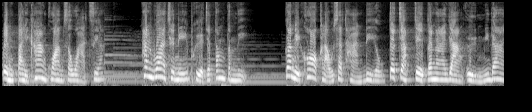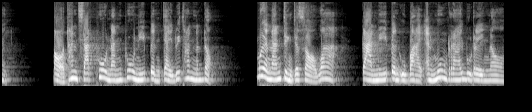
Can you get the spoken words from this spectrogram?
เป็นไปข้างความสวาดเสีย ท่านว่าชะนี้เผื่อจะต้องตำหนิ ก็ในข้อเขลาสถานเดียวจะจับเจตนาอย่างอื่นไม่ได้ ต่อท่านซัดผู้นั้นผู้นี้เป็นใจด้วยท่านนั้นดอก เมื่อนั้นจึงจะสอว่า การนี้เป็นอุบายอันมุ่งร้ายบุเรงนอง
